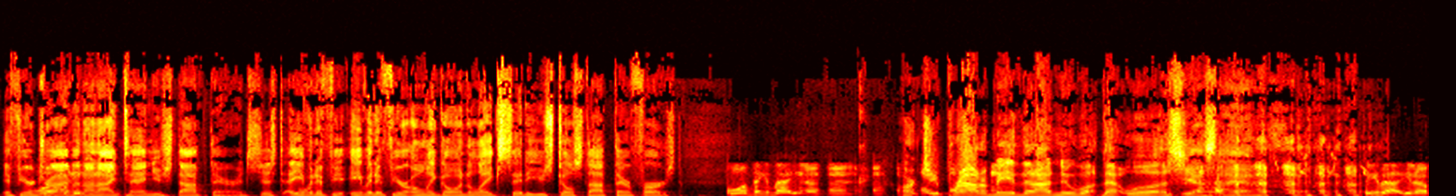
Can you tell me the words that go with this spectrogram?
If you're well, driving it- on I-10, you stop there. It's just even if you even if you're only going to Lake City, you still stop there first. Well, think about you know. The, the- Aren't you proud of me that I knew what that was? Yes, I am. think about you know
